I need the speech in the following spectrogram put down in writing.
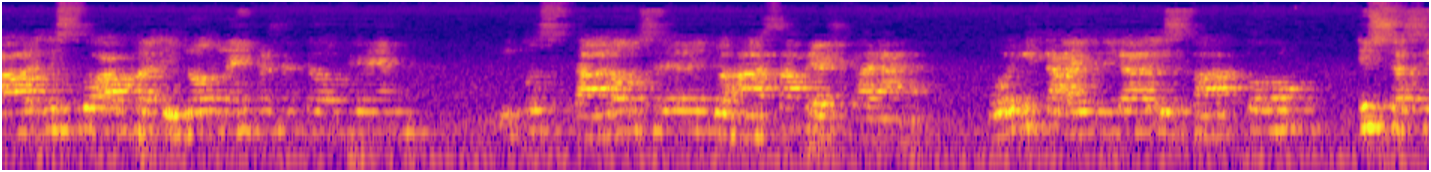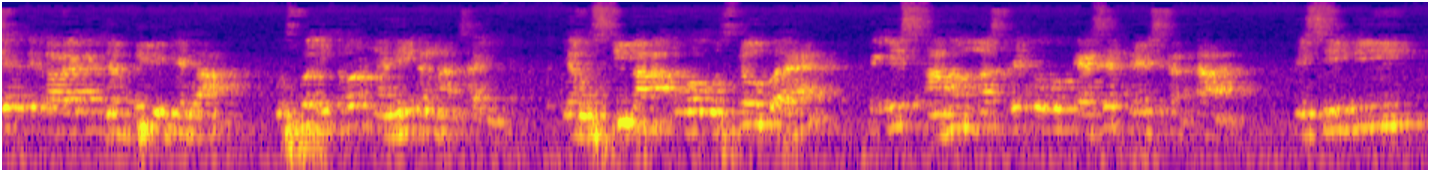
और इसको आप इग्नोर नहीं कर सकते हो कि दालों से जो हादसा पेश आया है, कोई भी तारीख निगार इस बात को इस शख्सियत के बारे में जब भी लिखेगा, उसको इग्नोर नहीं करना चाहिए। या उसकी बात, वो उसके ऊपर है कि इस अहम मसले को वो कैसे पेश करता है। किसी भी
